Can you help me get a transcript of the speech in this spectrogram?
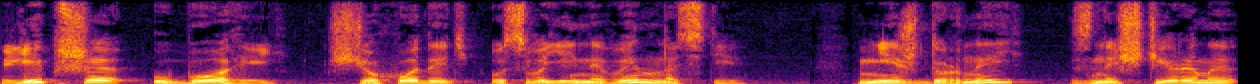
Ліпше убогий, що ходить у своїй невинності, ніж дурний з нещирими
